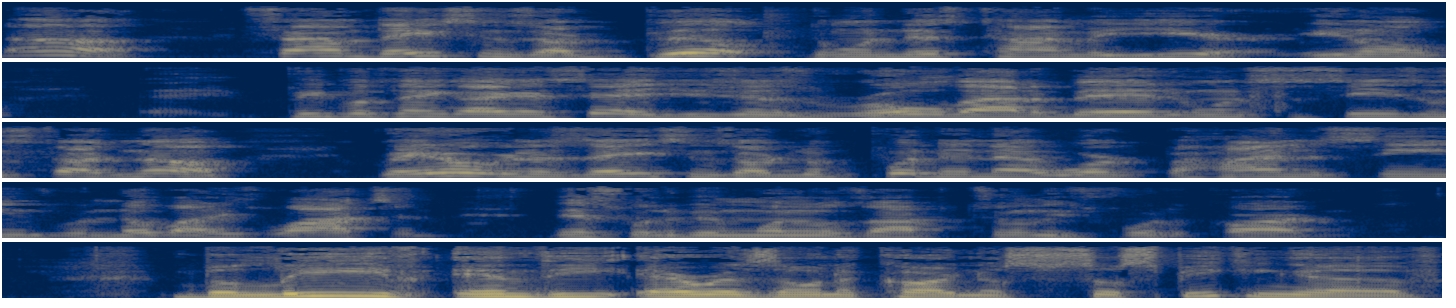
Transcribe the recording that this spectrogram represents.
no, foundations are built during this time of year. You know, people think, like I said, you just roll out of bed once the season starts. No, great organizations are putting in that work behind the scenes when nobody's watching. This would have been one of those opportunities for the Cardinals believe in the Arizona Cardinals. So speaking of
